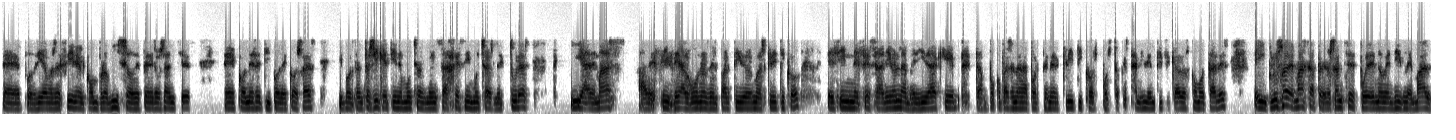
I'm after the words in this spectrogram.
eh, podríamos decir, el compromiso de Pedro Sánchez eh, con ese tipo de cosas. Y por tanto sí que tiene muchos mensajes y muchas lecturas. Y además a decir de algunos del partido más crítico, es innecesario en la medida que tampoco pasa nada por tener críticos, puesto que están identificados como tales, e incluso además a Pedro Sánchez puede no venirle mal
